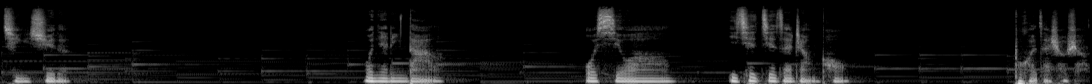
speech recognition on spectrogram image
情绪的，我年龄大了，我希望一切皆在掌控，不会再受伤了。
